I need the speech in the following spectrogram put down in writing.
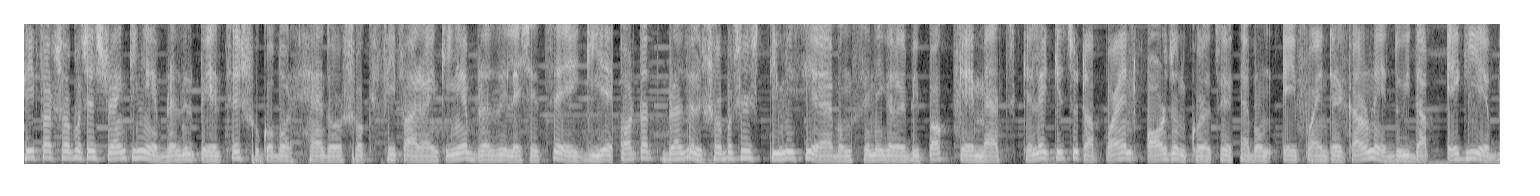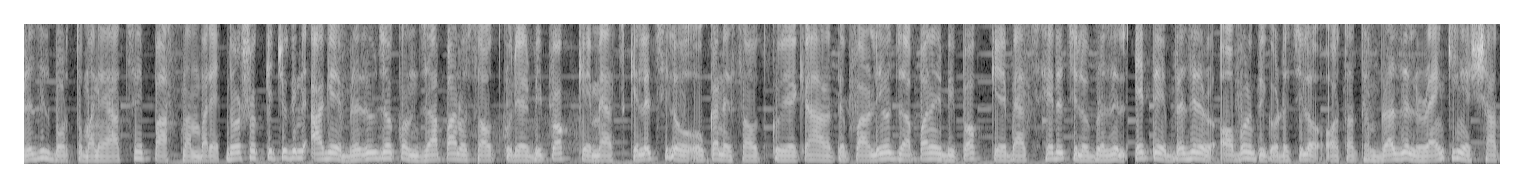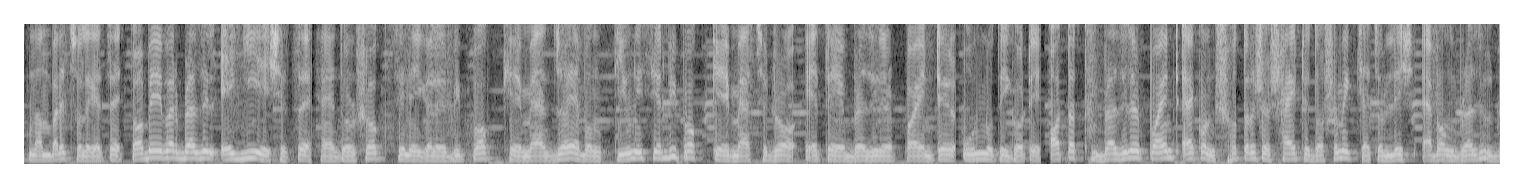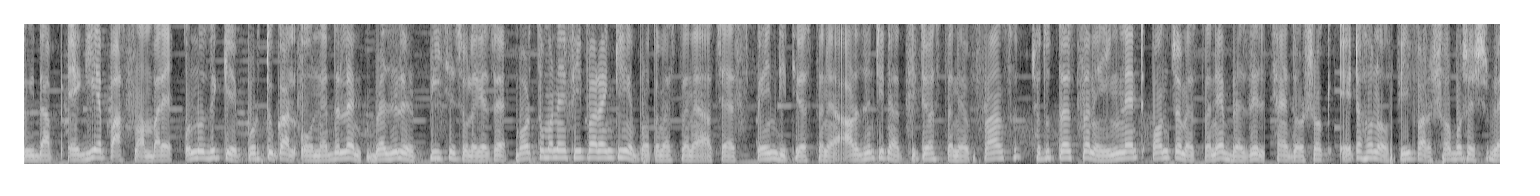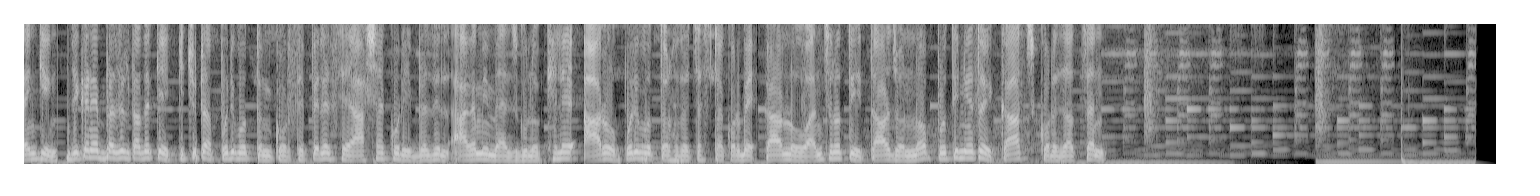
ফিফার সর্বশেষ র্যাঙ্কিংয়ে ব্রাজিল পেয়েছে সুখবর। হ্যাঁ দর্শক, ফিফা র্যাঙ্কিংয়ে ব্রাজিল এসেছে এগিয়ে। অর্থাৎ ব্রাজিল সর্বশেষ তিউনিসিয়া এবং সেনেগালের বিপক্ষে ম্যাচ খেলে কিছুটা পয়েন্ট অর্জন করেছে এবং এই পয়েন্টের কারণে দুই ধাপ এগিয়ে ব্রাজিল বর্তমানে আছে পাঁচ নম্বরে। দর্শক, কিছুদিন আগে ব্রাজিল যখন জাপান ও সাউথ কোরিয়ার বিপক্ষে ম্যাচ খেলেছিল, ওখানে সাউথ কোরিয়াকে হারাতে পারলেও জাপানের বিপক্ষে ম্যাচ হেরেছিল ব্রাজিল। এতে ব্রাজিলের অবনতি ঘটেছিল। অর্থাৎ ব্রাজিল র্যাঙ্কিং এ সাত নম্বরে চলে গেছে। তবে এবার ব্রাজিল এগিয়ে এসেছে। হ্যাঁ দর্শক, সেনেগালের বিপক্ষে ম্যাচ জয় এবং তিউনিসিয়ার বিপক্ষে ম্যাচ ড্র। এতে ব্রাজিলের পয়েন্টের উন্নতি ঘটে। অর্থাৎ ব্রাজিলের পয়েন্ট এখন সতেরোশো ষাট দশমিক ছেচল্লিশ এবং ব্রাজিল দুই ধাপ এগিয়ে পাঁচ নম্বরে। অন্যদিকে পর্তুগাল ও নেদারল্যান্ড ব্রাজিলের পিছে চলে গেছে। বর্তমানে ফিফা র্যাঙ্কিং এ প্রথম স্থানে আছে স্পেন, দ্বিতীয় স্থানে আর্জেন্টিনা, তৃতীয় স্থানে ফ্রান্স, চতুর্থ স্থানে ইংল্যান্ড, পঞ্চম স্থানে ব্রাজিল। হ্যাঁ দর্শক, এটা হলো ফিফার সর্বশেষ র্যাঙ্কিং, যেখানে ব্রাজিল তাদেরকে কিছুটা পরিবর্তন করতে পেরেছে। আশা করি ব্রাজিল আগামী ম্যাচগুলো খেলে আরও পরিবর্তন হতে চেষ্টা করবে। কার্লো আঞ্চলতি তার জন্য প্রতিনিয়তই কাজ করে যাচ্ছেন।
